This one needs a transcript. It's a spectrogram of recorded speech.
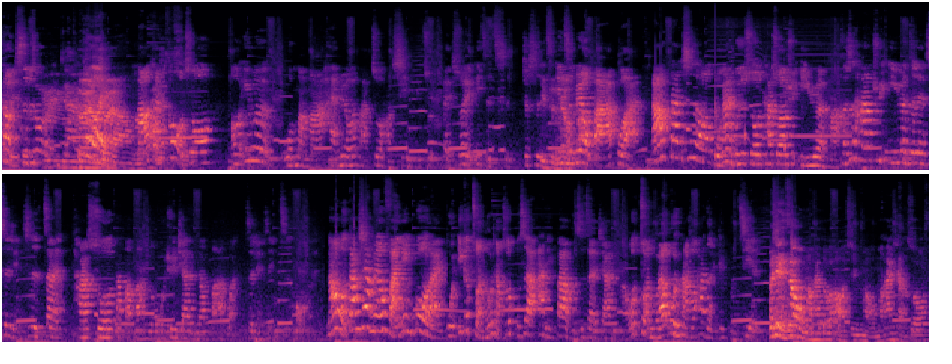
到底是不是诅咒人家？对啊对啊。然后他就跟我说，哦，因为我妈妈还没有办法做好心理准备，所以一直吃就是一直没有一直没有拔管。然后但是哦，我刚才不是说他说要去医院吗？可是他要去医院这件事情是在他说他爸爸说我去家里要拔管这件事情之后。然后我当下没有反应过来，我一个转头想说，不是啊，啊你爸不是在家里吗？我转头要问他说，他人已经不见了。而且你知道我们还多好心吗？我们还想说，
